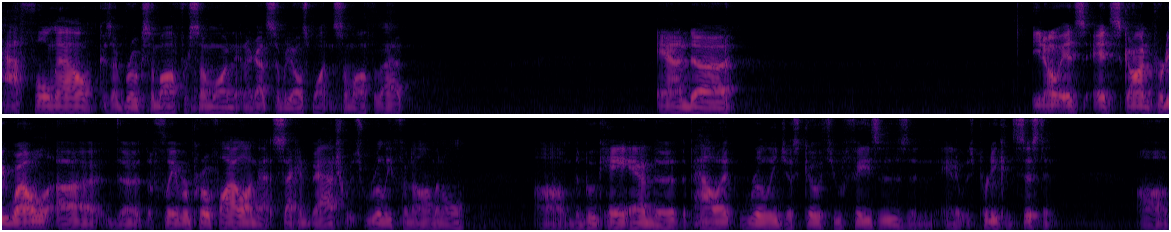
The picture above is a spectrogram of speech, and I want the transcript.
half full now because I broke some off for someone, and I got somebody else wanting some off of that. And uh, you know, it's it's gone pretty well. Uh, the the flavor profile on that second batch was really phenomenal. Um, the bouquet and the the palate really just go through phases, and and it was pretty consistent. Um,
